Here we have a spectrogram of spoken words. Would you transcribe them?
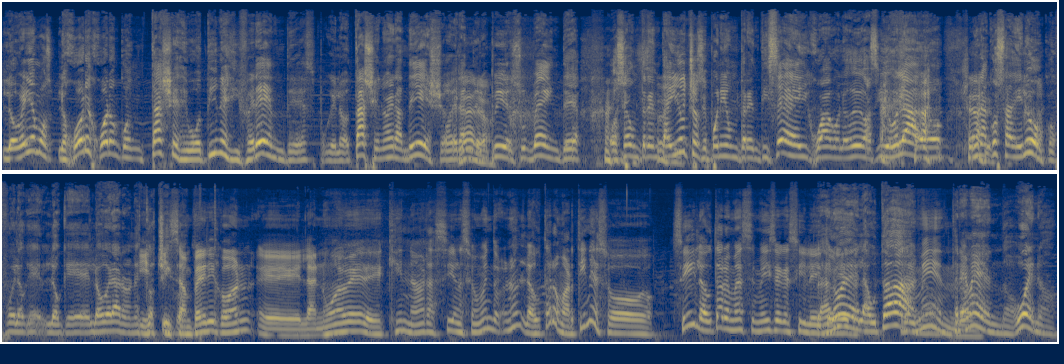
lo veíamos, los jugadores jugaron con talles de botines diferentes, porque los talles no eran de ellos, eran de los pibes sub-20. O sea, un 38 se ponía un 36, jugaba con los dedos así doblados. Claro. Una cosa de loco fue lo que, lo que lograron Y, estos y chicos. Samperi con eh, la 9 de. ¿Quién habrá sido en ese momento? ¿No? ¿Lautaro Martínez o.? Sí, Lautaro me, hace- me dice que sí. La Leito 9 de. Lautaro. Tremendo. Tremendo. Bueno,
